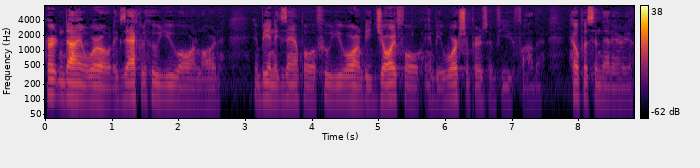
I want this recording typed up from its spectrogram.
hurt and dying world exactly who you are, Lord, and be an example of who you are and be joyful and be worshipers of you, Father. Help us in that area.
